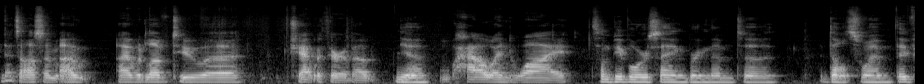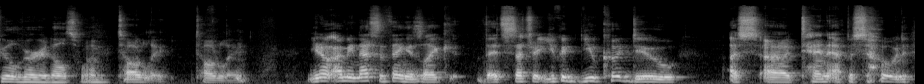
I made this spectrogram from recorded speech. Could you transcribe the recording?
that's awesome. I I would love to uh, chat with her about yeah. how and why. Some people were saying bring them to Adult Swim. They feel very Adult Swim. Totally, totally. You know, I mean, that's the thing is like it's such a you could you could do a ten episode,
